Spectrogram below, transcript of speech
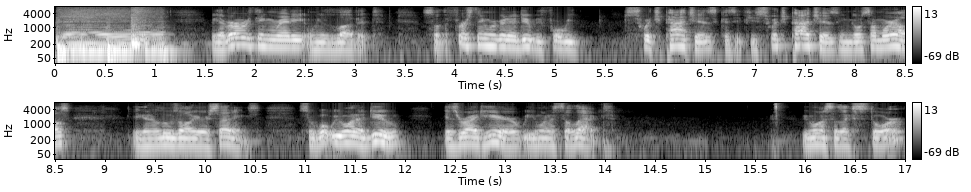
we have everything ready, and we love it. So the first thing we're going to do before we switch patches, because if you switch patches, and go somewhere else, you're going to lose all your settings. So what we want to do is right here, we want to select, we want to select store.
